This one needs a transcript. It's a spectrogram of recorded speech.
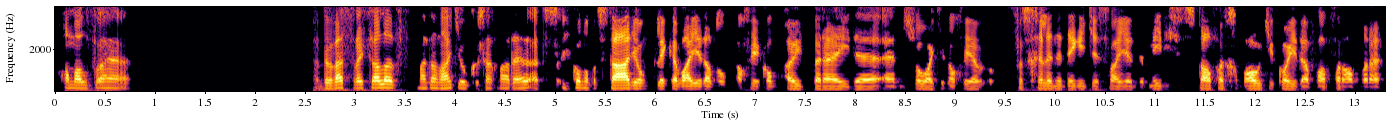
allemaal uh, de wedstrijd zelf, maar dan had je ook, zeg maar, je kon op het stadion klikken waar je dan ook nog weer kon uitbreiden. En zo had je nog weer verschillende dingetjes waar je de medische staf, het gebouwtje, kon je daarvan veranderen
